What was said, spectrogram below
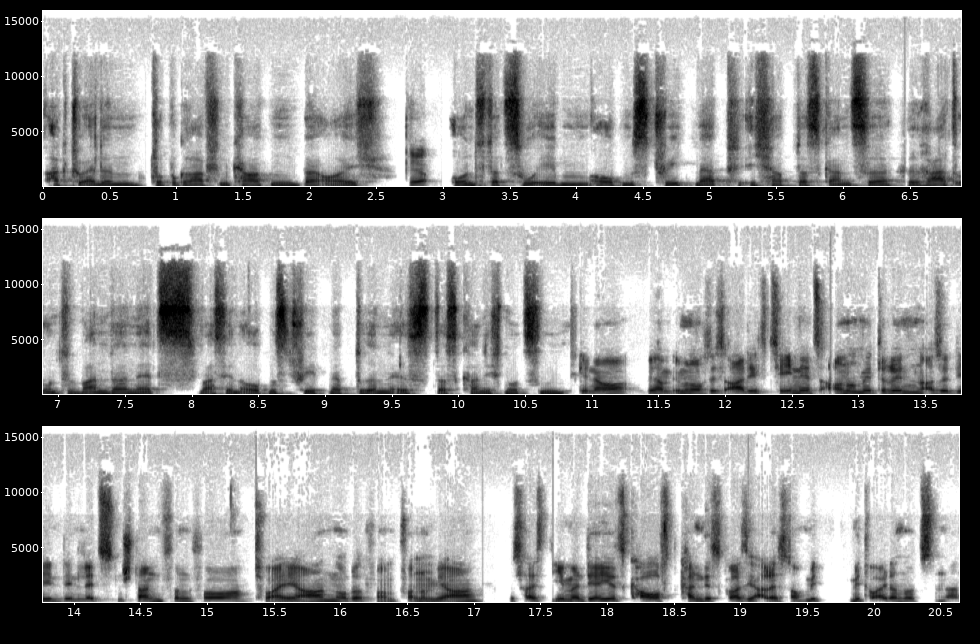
aktuellen topografischen Karten bei euch Ja. Und dazu eben OpenStreetMap. Ich habe das ganze Rad- und Wandernetz, was in OpenStreetMap drin ist, das kann ich nutzen. Genau, wir haben immer noch das ADFC-Netz auch noch mit drin, also den, den letzten Stand von vor zwei Jahren oder von, von einem Jahr. Das heißt, jemand, der jetzt kauft, kann das quasi alles noch mit, mit weiter nutzen. Dann.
